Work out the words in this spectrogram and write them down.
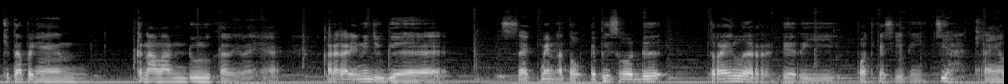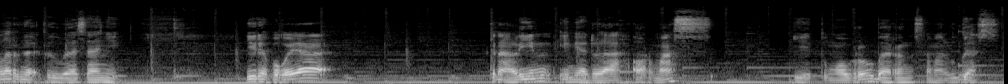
Kita pengen kenalan dulu kali lah ya. Karena kan ini juga segmen atau episode trailer dari podcast ini. Cih, trailer nggak tuh bahasanya? Yaudah pokoknya Kenalin, ini adalah Ormas Yaitu ngobrol bareng sama Lugas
